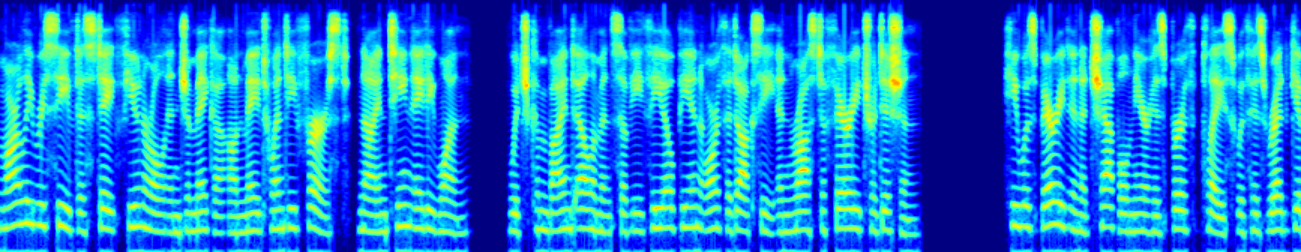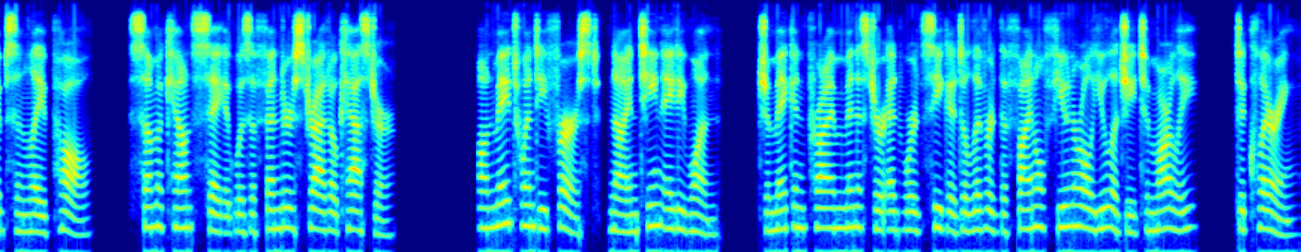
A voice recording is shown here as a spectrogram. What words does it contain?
Marley received a state funeral in Jamaica on May 21, 1981, which combined elements of Ethiopian orthodoxy and Rastafari tradition. He was buried in a chapel near his birthplace with his red Gibson Les Paul, some accounts say it was a Fender Stratocaster. On May 21, 1981, Jamaican Prime Minister Edward Seaga delivered the final funeral eulogy to Marley, declaring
